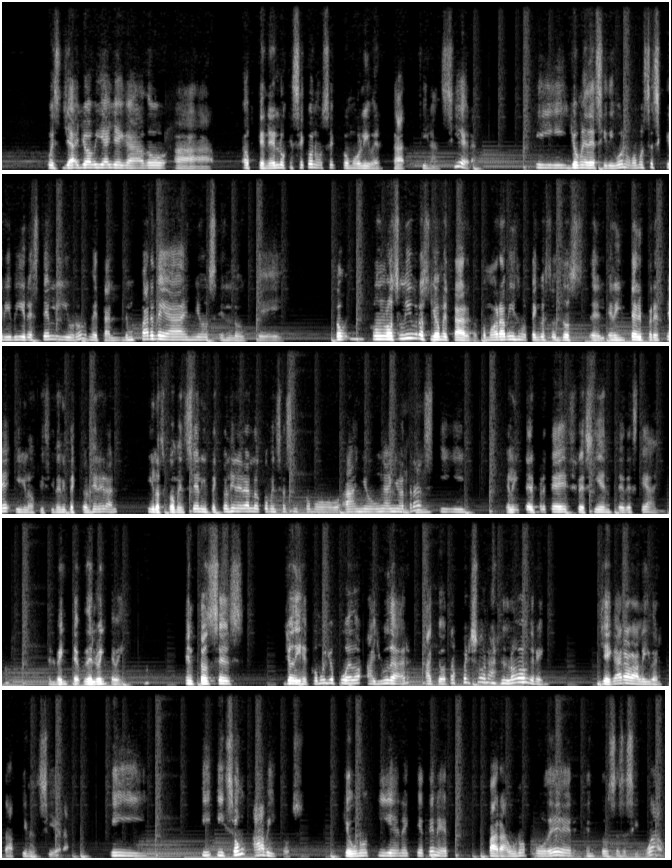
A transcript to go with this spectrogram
pues ya yo había llegado a obtener lo que se conoce como libertad financiera. Y yo me decidí, bueno, vamos a escribir este libro. Me tardé un par de años en lo que... Con, los libros yo me tardo, como ahora mismo tengo estos dos, el, el intérprete y la oficina del inspector general, y los comencé, el inspector general lo comencé así como año, un año Ujú. atrás, y el intérprete es reciente de este año, ¿no? del, 20, del 2020. ¿no? Entonces, yo dije, ¿cómo yo puedo ayudar a que otras personas logren llegar a la libertad financiera? Y, y, y son hábitos que uno tiene que tener para uno poder entonces decir, wow,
